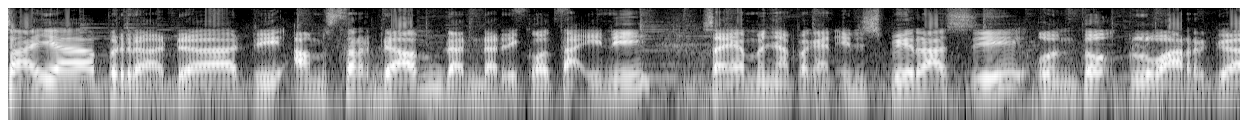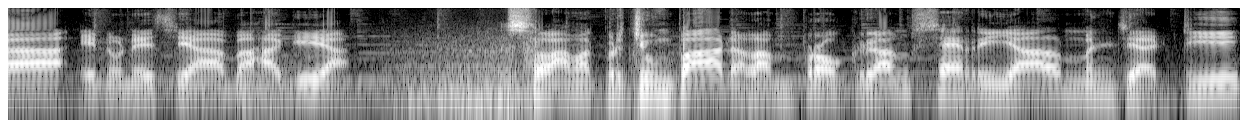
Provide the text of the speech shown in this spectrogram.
Saya berada di Amsterdam dan dari kota ini saya menyampaikan inspirasi untuk keluarga Indonesia bahagia. Selamat berjumpa dalam program serial menjadi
